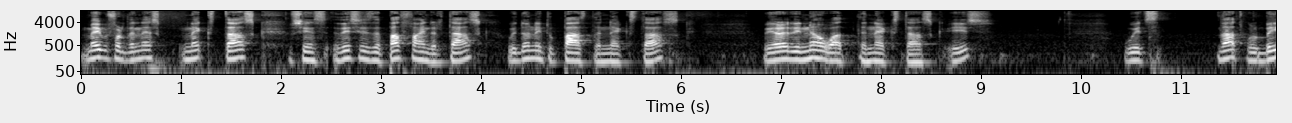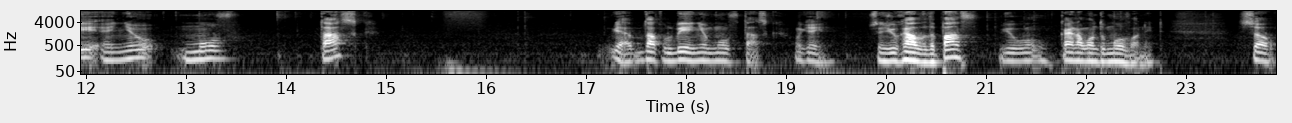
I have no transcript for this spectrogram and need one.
Maybe for the next next task since this is the pathfinder task we don't need to pass the next task. We already know what the next task is which that will be a new move task yeah that will be a new move task. Okay. Since you have the path you kind of want to move on it. So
